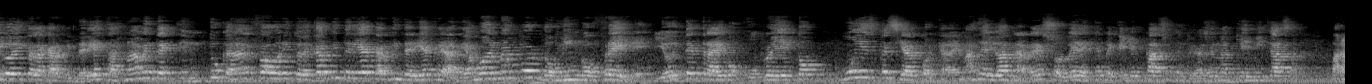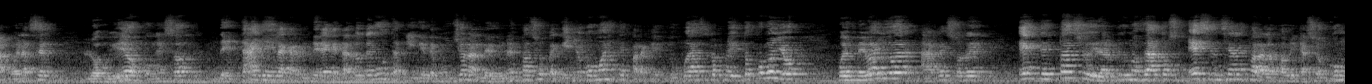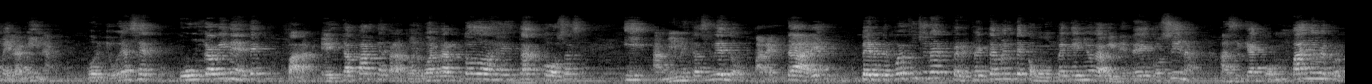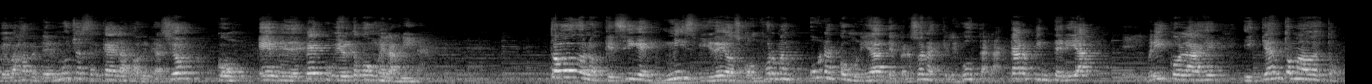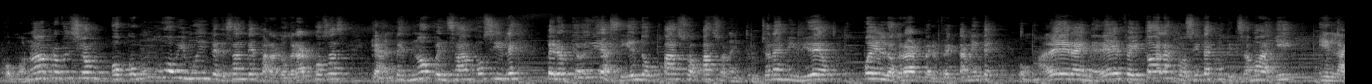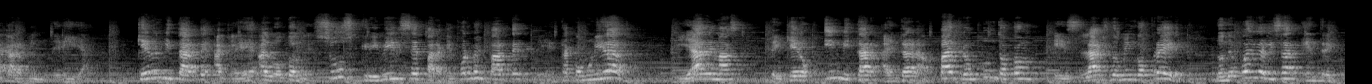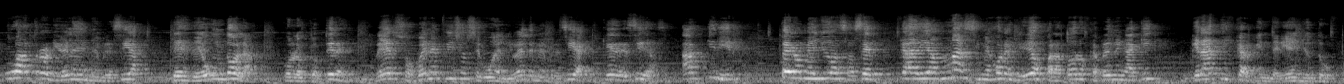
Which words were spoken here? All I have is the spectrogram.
amigo Adicto a la Carpintería, estás nuevamente en tu canal favorito de carpintería, Carpintería Creativa Moderna por Domingo Freire. Y hoy te traigo un proyecto muy especial porque además de ayudarme a resolver este pequeño espacio que estoy haciendo aquí en mi casa para poder hacer los videos con esos detalles de la carpintería que tanto te gustan y que te funcionan desde un espacio pequeño como este para que tú puedas hacer los proyectos como yo, pues me va a ayudar a resolver este espacio y darte unos datos esenciales para la fabricación con melamina porque voy a hacer un gabinete para esta parte, para poder guardar todas estas cosas y a mí me está sirviendo para esta área, pero te puede funcionar perfectamente como un pequeño gabinete de cocina. Así que acompáñame porque vas a aprender mucho acerca de la fabricación con MDP cubierto con melamina. Todos los que siguen mis videos conforman una comunidad de personas que les gusta la carpintería, bricolaje y que han tomado esto como nueva profesión o como un hobby muy interesante para lograr cosas que antes no pensaban posibles, pero que hoy día siguiendo paso a paso las instrucciones de mis videos pueden lograr perfectamente con madera, MDF y todas las cositas que utilizamos aquí en la carpintería. Quiero invitarte a que le des al botón de suscribirse para que formes parte de esta comunidad y además te quiero invitar a entrar a patreon.com slash domingo freire donde puedes realizar entre cuatro niveles de membresía desde un dólar, con los que obtienes diversos beneficios según el nivel de membresía que decidas adquirir, pero me ayudas a hacer cada día más y mejores videos para todos los que aprenden aquí gratis carpintería en YouTube.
